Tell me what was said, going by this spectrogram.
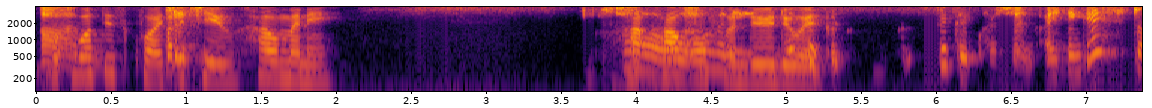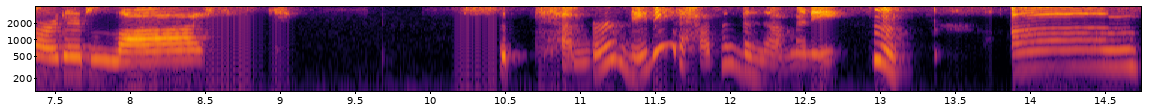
What- Um, what is quite a few? How many? How, Oh, how often many? do you do That's a it? good- That's a good question. I think I started last September. Maybe it hasn't been that many. Hmm. Um.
